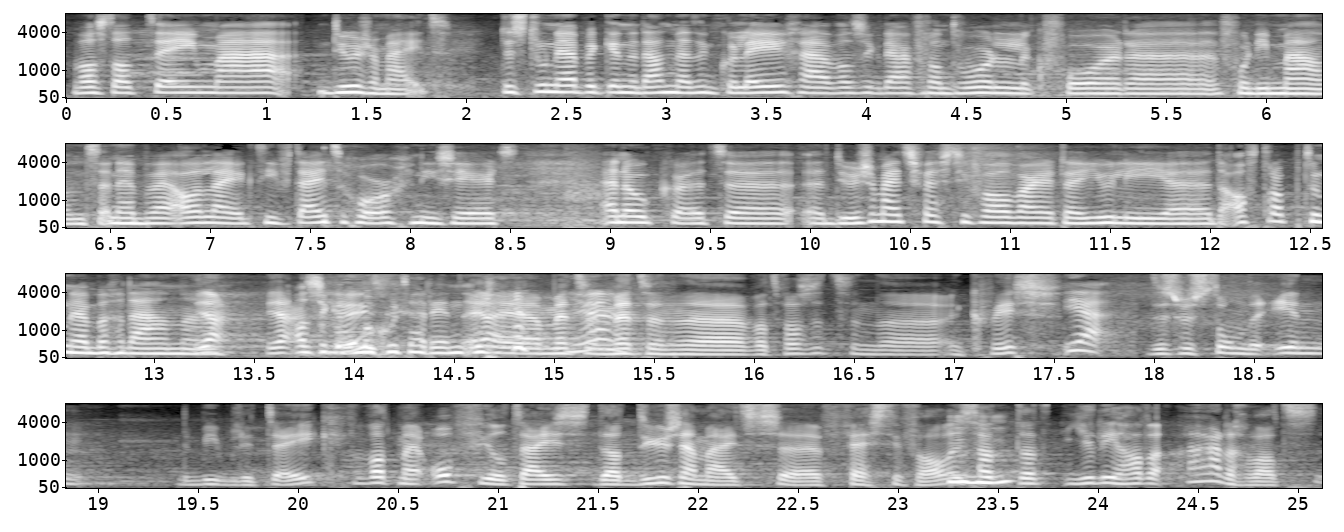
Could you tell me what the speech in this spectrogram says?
was dat thema duurzaamheid. Dus toen heb ik inderdaad met een collega, was ik daar verantwoordelijk voor, eh, voor die maand. En hebben wij allerlei activiteiten georganiseerd. En ook het eh, het duurzaamheidsfestival waar eh, jullie de aftrap toen hebben gedaan. ja, ja, als ik leuk. het me goed herinner. Ja, ja, met, met een, wat was het, een, een quiz. ja, Dus we stonden in de bibliotheek. Wat mij opviel tijdens dat duurzaamheidsfestival is Mhm. dat, dat jullie hadden aardig wat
